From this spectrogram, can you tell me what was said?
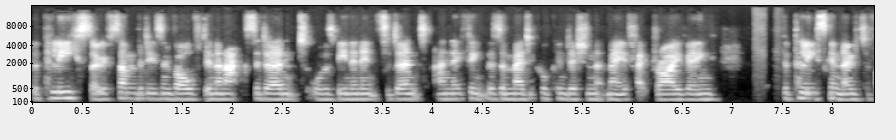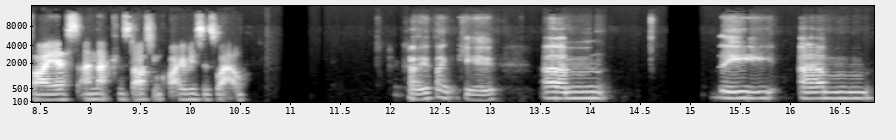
the police. So if somebody's involved in an accident or there's been an incident and they think there's a medical condition that may affect driving, the police can notify us and that can start inquiries as well. Okay, thank you. Um, the um,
